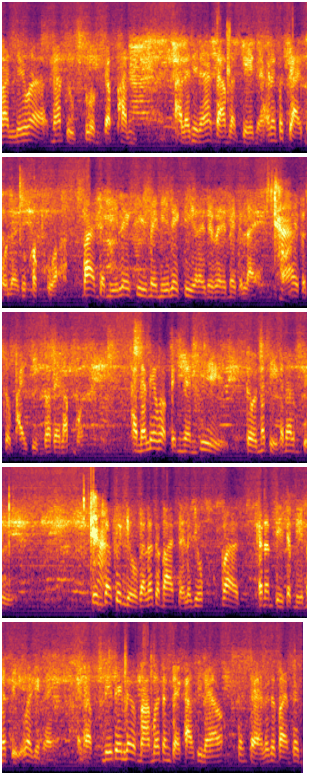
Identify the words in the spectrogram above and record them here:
วันหรือว่าน้ำถูกท่วมจับพันอะไรนี่นะตามหลักเกณฑ์เนี่ยอันนั้นก็จ่ายหมดเลยทุกครอบครัว บ้านจะมีเลขที่ไม่มีเลขที่อะไรไม่ไม่เป็นไรขค่ะอให้ประสบภัยจริงก็ได้รับหมดอันนั้นเรียกว่าเป็นเงินที่โดยมติคณะรัฐมนตรี ซึ่งก็ขึ้นอยู่กับรัฐบาลแต่ละยุคว่าคณะรัฐมนตรีจะมีมติว่ายังไงนะครับนี่ได้เริ่มมาเมื่อตั้งแต่คราวที่แล้ว ตั้งแต่รัฐบาลท่าน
